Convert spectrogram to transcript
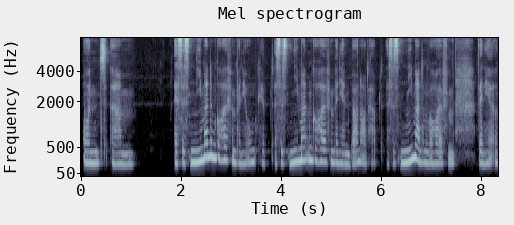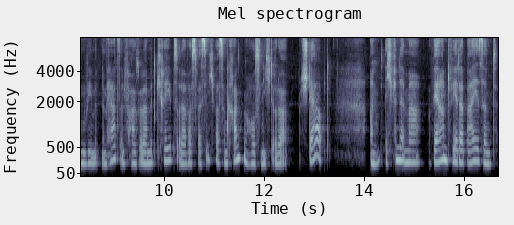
Und ähm, es ist niemandem geholfen, wenn ihr umkippt. Es ist niemandem geholfen, wenn ihr einen Burnout habt. Es ist niemandem geholfen, wenn ihr irgendwie mit einem Herzinfarkt oder mit Krebs oder was weiß ich was im Krankenhaus liegt oder sterbt. Und ich finde immer, während wir dabei sind,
